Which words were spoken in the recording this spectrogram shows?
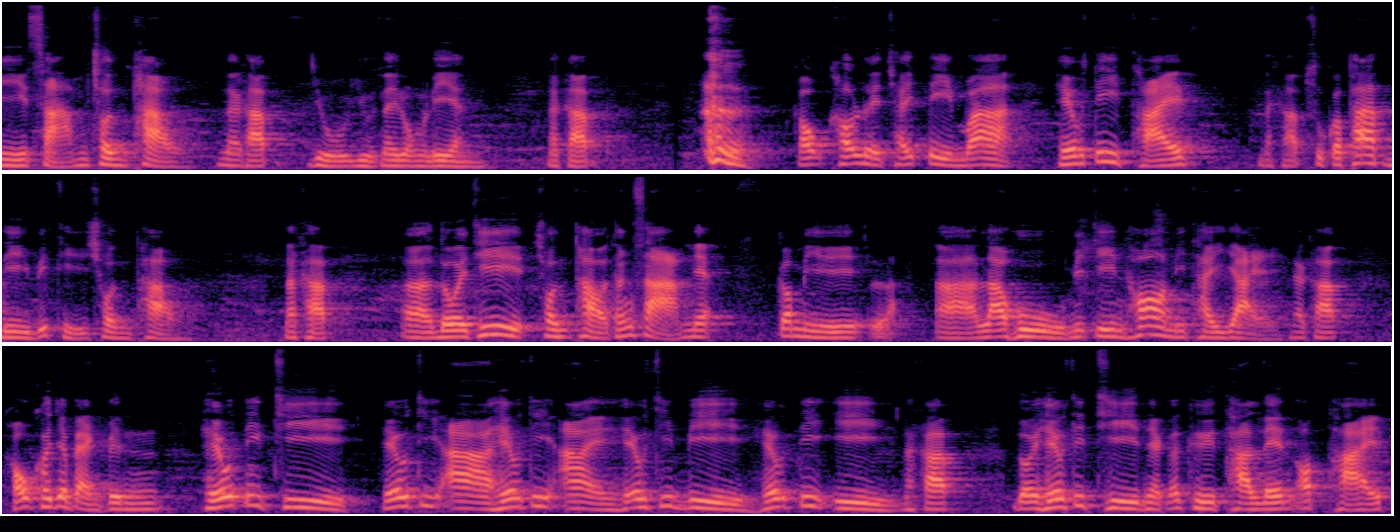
มี3ชนเผ่านะครับอยู่อยู่ในโรงเรียนนะครับเขาเขาเลยใช้ธีมว่า healthy type นะครับสุขภาพดีวิถีชนเผ่านะครับโดยที่ชนเผ่าทั้ง3เนี่ยก็มี ลาหูมีจีนห่อมีไทยใหญ่นะครับเขาเขาจะแบ่งเป็น healthy T healthy R healthy I healthy B healthy E นะครับโดย healthy T เนี่ยก็คือ talent of type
